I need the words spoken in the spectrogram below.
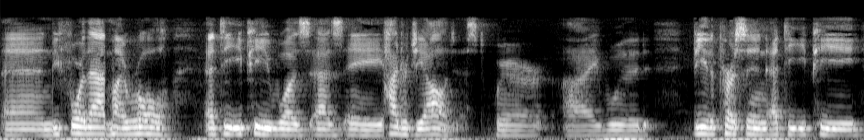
And before that, my role at DEP was as a hydrogeologist, where I would be the person at DEP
